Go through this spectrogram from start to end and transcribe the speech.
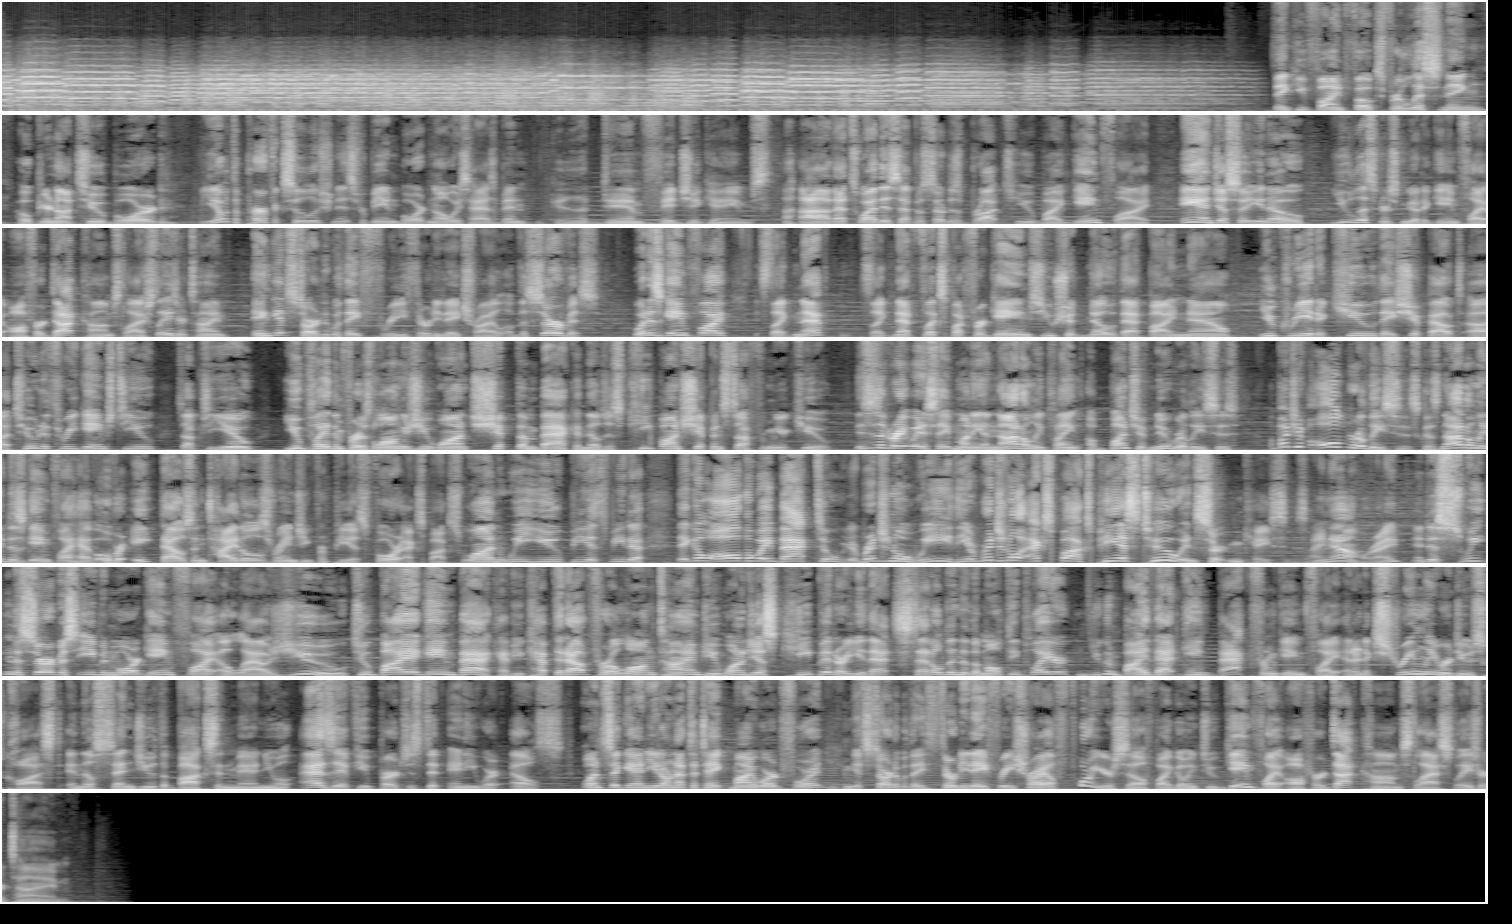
Thank you, fine folks, for listening. Hope you're not too bored. You know what the perfect solution is for being bored and always has been? Goddamn video games. That's why this episode is brought to you by Gamefly. And just so you know, you listeners can go to gameflyoffer.com slash lasertime and get started with a free 30-day trial of the service. What is GameFly? It's like net, it's like Netflix, but for games. You should know that by now. You create a queue. They ship out uh, two to three games to you. It's up to you. You play them for as long as you want, ship them back, and they'll just keep on shipping stuff from your queue. This is a great way to save money on not only playing a bunch of new releases, a bunch of old releases, because not only does GameFly have over 8,000 titles ranging from PS4, Xbox One, Wii U, PS Vita, they go all the way back to original Wii, the original Xbox, PS2 in certain cases. I know, right? And to sweeten the service even more, GameFly allows you to buy a game back. Have you kept it out for a long time? Do you want to just keep it? Are you that settled into the multiplayer? You can buy that game back from GameFly at an extremely reduced cost, and they'll send you the box and manual as if you purchased it anywhere else. Once again, you don't have to take my word for it. You can get started with a 30-day free trial for yourself by going to gameflyoffer.com slash lasertime.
